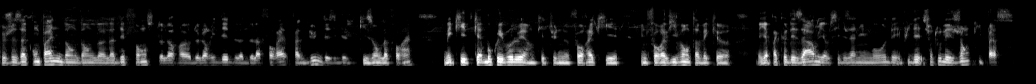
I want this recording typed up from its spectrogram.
Que je les accompagne dans, dans la, défense de leur, euh, de leur idée de, la- de la forêt, enfin, d'une des idées qu'ils ont de la forêt, mais qui, est- qui a beaucoup évolué, hein, qui est une forêt qui est une forêt vivante avec. euh, il n'y a pas que des arbres, il y a aussi des animaux, des, et puis des- surtout les gens qui passent.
